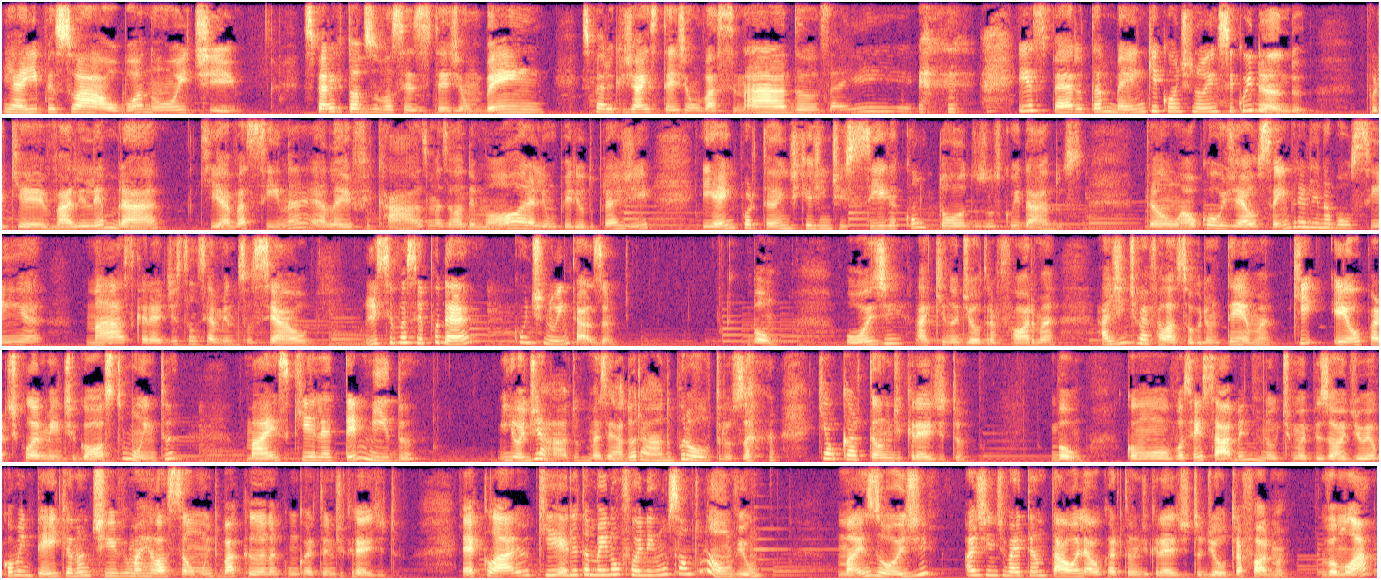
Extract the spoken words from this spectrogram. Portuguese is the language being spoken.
E aí, pessoal, boa noite. Espero que todos vocês estejam bem. Espero que já estejam vacinados aí. e espero também que continuem se cuidando, porque vale lembrar que a vacina, ela é eficaz, mas ela demora ali um período para agir, e é importante que a gente siga com todos os cuidados. Então, álcool gel sempre ali na bolsinha, máscara, distanciamento social e, se você puder, continue em casa. Bom, hoje, aqui no De Outra Forma, a gente vai falar sobre um tema que eu particularmente gosto muito, mas que ele é temido e odiado, mas é adorado por outros, que é o cartão de crédito. Bom, como vocês sabem, no último episódio eu comentei que eu não tive uma relação muito bacana com o cartão de crédito. É claro que ele também não foi nenhum santo, não, viu? Mas hoje a gente vai tentar olhar o cartão de crédito de outra forma. Vamos lá?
